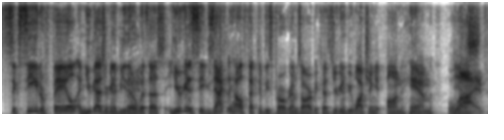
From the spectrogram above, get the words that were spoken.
succeed or fail, and you guys are going to be there Right. with us. You're going to see exactly how effective these programs are because you're going to be watching it on him live,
